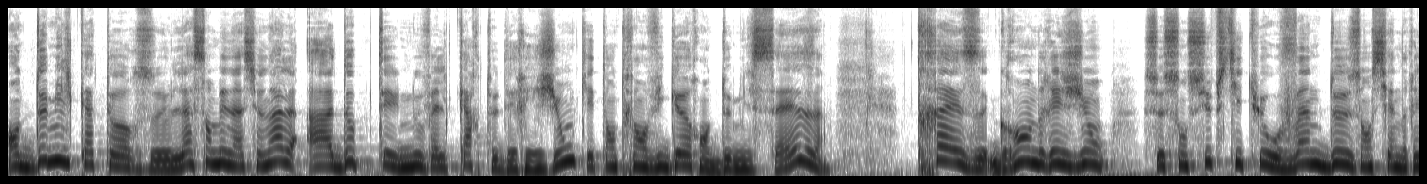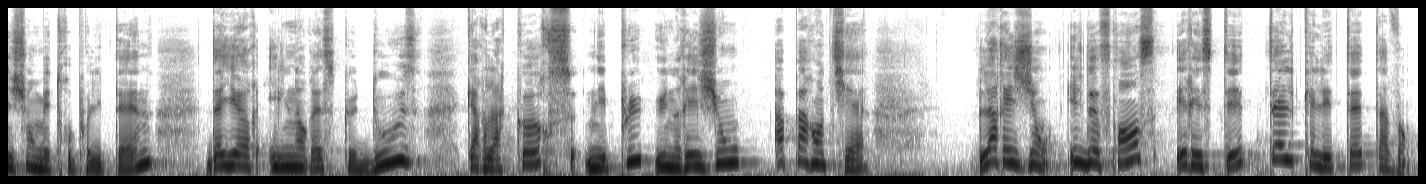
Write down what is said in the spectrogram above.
En 2014, l'Assemblée nationale a adopté une nouvelle carte des régions qui est entrée en vigueur en 2016. 13 grandes régions se sont substituées aux 22 anciennes régions métropolitaines. D'ailleurs, il n'en reste que 12, car la Corse n'est plus une région à part entière. La région Île-de-France est restée telle qu'elle était avant.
